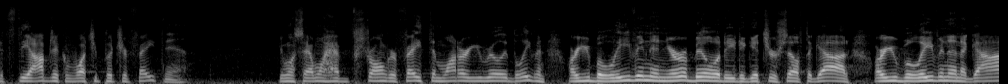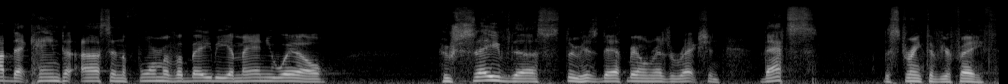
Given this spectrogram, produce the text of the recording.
it's the object of what you put your faith in. You want to say, I want to have stronger faith, then what are you really believing? Are you believing in your ability to get yourself to God? Are you believing in a God that came to us in the form of a baby, Emmanuel, who saved us through his death, burial, and resurrection? That's the strength of your faith.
